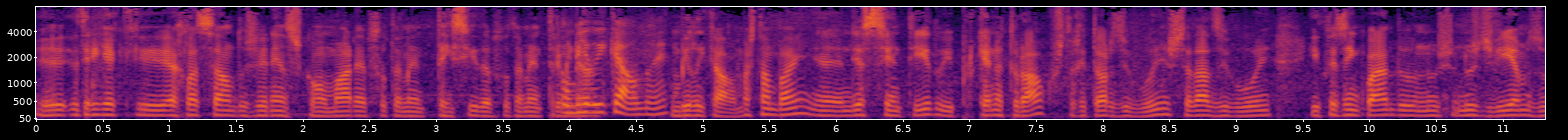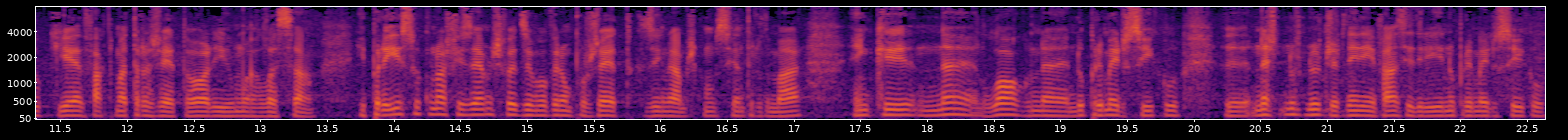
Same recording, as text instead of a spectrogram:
Eh, eu diria que a relação dos verenses com o mar é absolutamente, tem sido absolutamente determinante. Umbilical, não é? Umbilical, mas também eh, nesse sentido, e porque é natural que os territórios evoluem, as cidades evoluem, e de vez em quando nos, nos desviamos o que é de facto uma trajetória e uma relação. E para isso o que nós fizemos foi desenvolver um projeto que designámos como Centro de Mar, em que na, logo na, no primeiro ciclo, eh, no, no, Jardim de Infância, diria, no primeiro ciclo,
